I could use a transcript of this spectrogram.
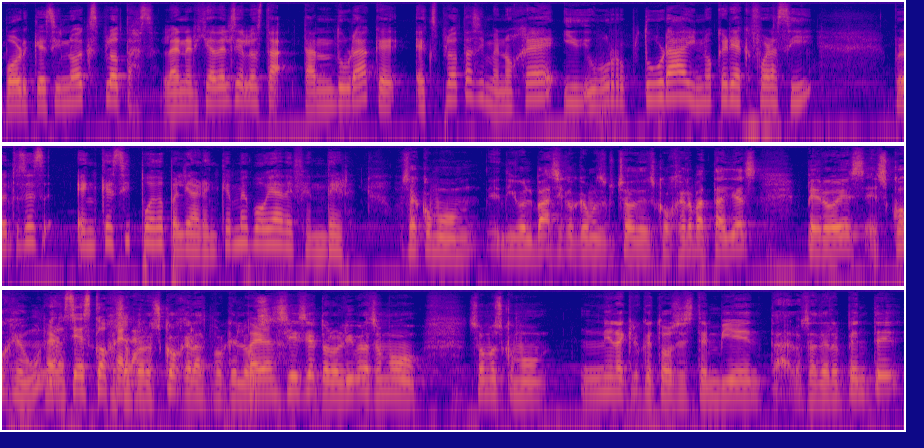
Porque si no explotas, la energía del cielo está tan dura que explotas y me enojé y hubo ruptura y no quería que fuera así. Pero entonces, ¿en qué sí puedo pelear? ¿En qué me voy a defender? O sea, como digo, el básico que hemos escuchado de escoger batallas, pero es escoge una. Pero sí escógela. O sea, pero escógelas, porque los, Pero- sí es cierto, los libras somos, somos como, mira, quiero que todos estén bien, tal. O sea, de repente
